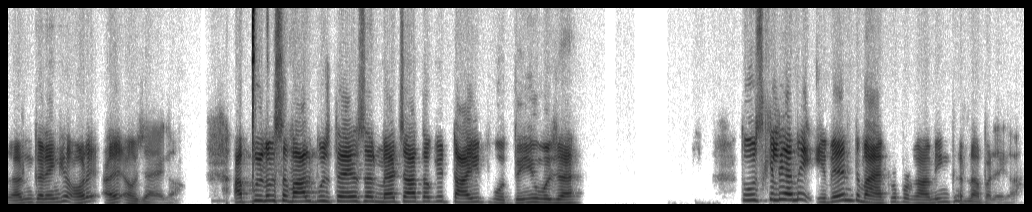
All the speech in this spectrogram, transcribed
रन करेंगे और हो जाएगा। अब कुछ लोग सवाल पूछते हैं, सर, मैं चाहता हूँ कि टाइप होते ही हो जाए। तो उसके लिए हमें इवेंट माइक्रो प्रोग्रामिंग करना पड़ेगा।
